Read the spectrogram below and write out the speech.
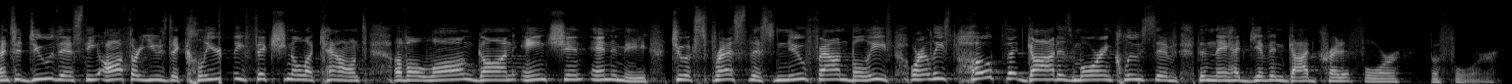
And to do this, the author used a clearly fictional account of a long gone ancient enemy to express this newfound belief, or at least hope that God is more inclusive than they had given God credit for before.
